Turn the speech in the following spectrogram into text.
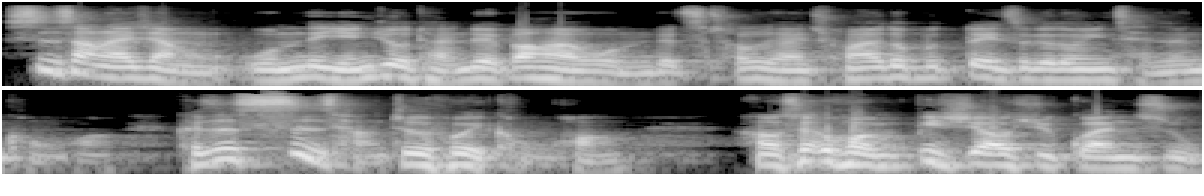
事实上来讲，我们的研究团队，包含我们的操作团队，从来都不对这个东西产生恐慌。可是市场就会恐慌，好，所以我们必须要去关注。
